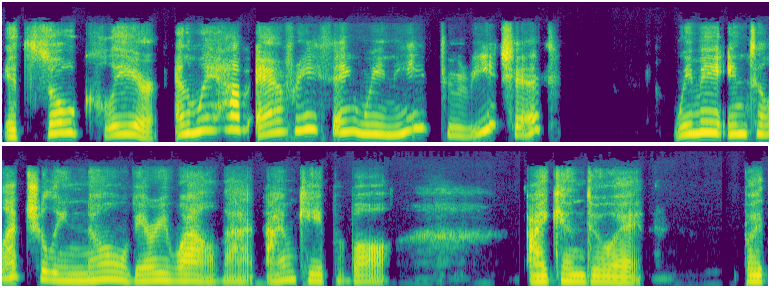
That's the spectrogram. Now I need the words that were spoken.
It's so clear, and we have everything we need to reach it. We may intellectually know very well that I'm capable, I can do it, but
